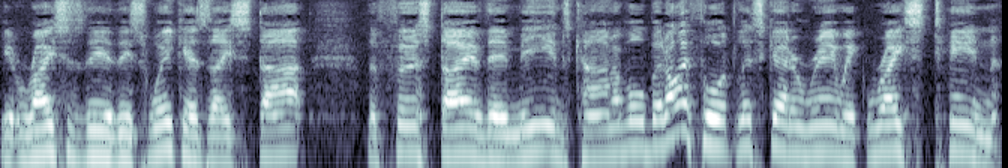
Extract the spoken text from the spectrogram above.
it races there this week as they start the first day of their Millions Carnival. But I thought let's go to Randwick, race 10,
